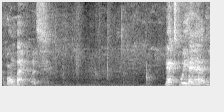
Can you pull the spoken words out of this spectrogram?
Come on back, let's. Next we have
